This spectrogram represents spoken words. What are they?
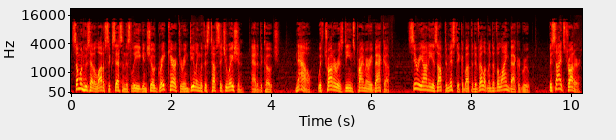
someone who's had a lot of success in this league and showed great character in dealing with this tough situation, added the coach. Now, with Trotter as Dean's primary backup, Sirianni is optimistic about the development of the linebacker group. Besides Trotter,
